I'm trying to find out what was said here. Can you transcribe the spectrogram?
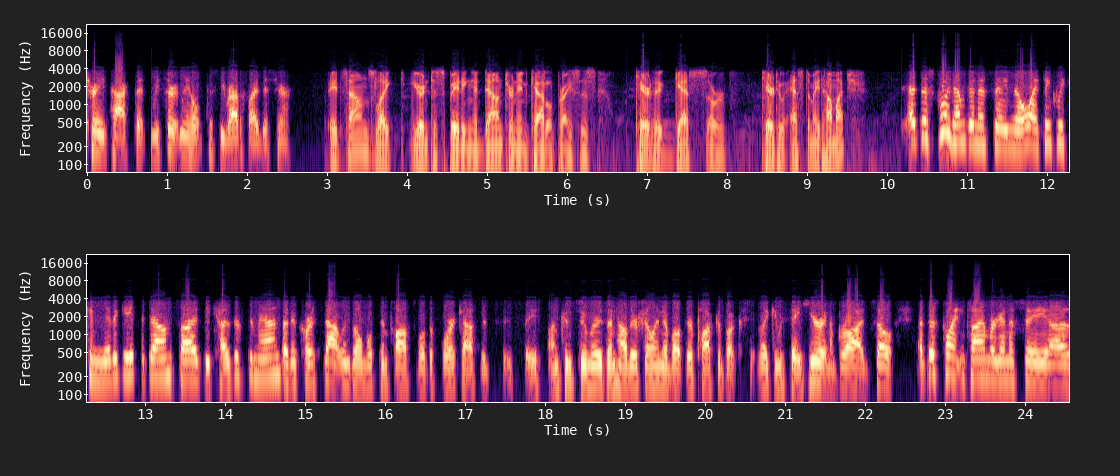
trade pact that we certainly hope to see ratified this year. It sounds like you're anticipating a downturn in cattle prices. Care to guess or care to estimate how much? At this point, I'm going to say no. I think we can mitigate the downside because of demand, but of course, that one's almost impossible to forecast. It's, it's based on consumers and how they're feeling about their pocketbooks, like we say here and abroad. So at this point in time, we're going to say uh,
